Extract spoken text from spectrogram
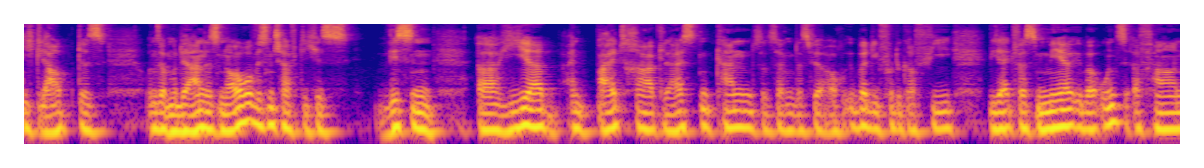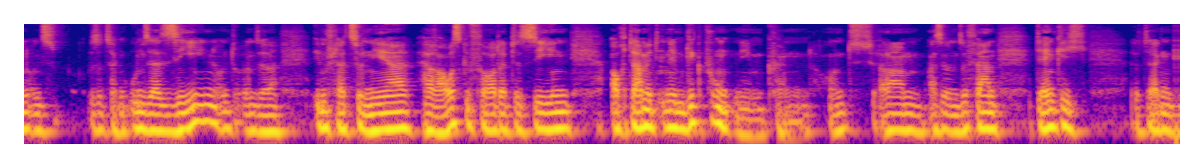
ich glaube, dass unser modernes neurowissenschaftliches Wissen äh, hier einen Beitrag leisten kann, sozusagen, dass wir auch über die Fotografie wieder etwas mehr über uns erfahren, uns sozusagen unser Sehen und unser inflationär herausgefordertes Sehen auch damit in den Blickpunkt nehmen können. Und ähm, also insofern denke ich, sozusagen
